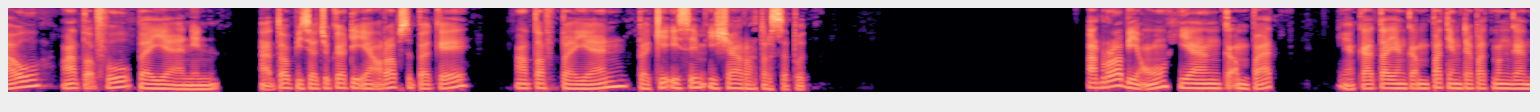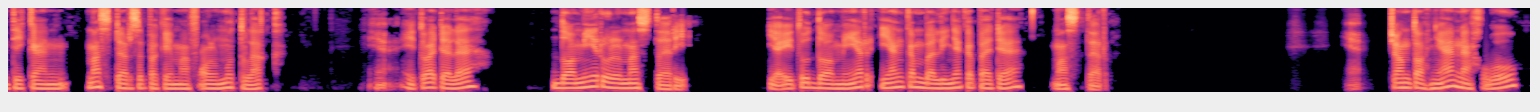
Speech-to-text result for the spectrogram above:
Au atafu bayanin. Atau bisa juga di i'rab sebagai ataf bayan bagi isim isyarah tersebut. Ar-rabi'u yang keempat, ya kata yang keempat yang dapat menggantikan masdar sebagai maf'ul mutlak, ya, itu adalah domirul masdari, yaitu domir yang kembalinya kepada masdar. Ya, contohnya nahwu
